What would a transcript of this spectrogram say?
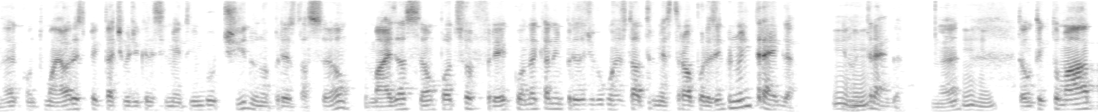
né? Quanto maior a expectativa de crescimento embutido no preço da ação, mais a ação pode sofrer quando aquela empresa divulga um resultado trimestral, por exemplo, e não entrega. Uhum. Não entrega. Né? Uhum. Então tem que tomar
